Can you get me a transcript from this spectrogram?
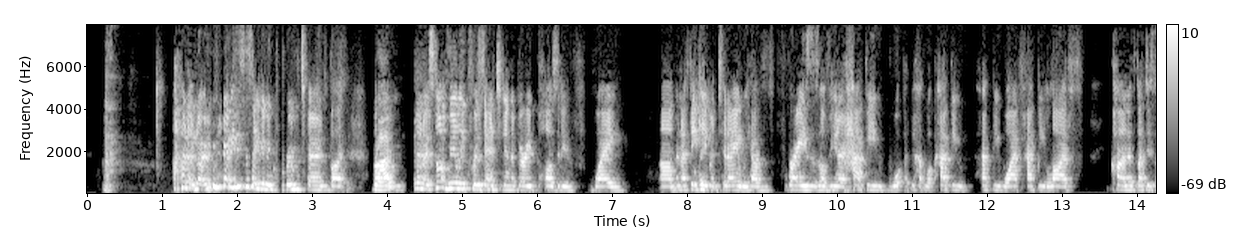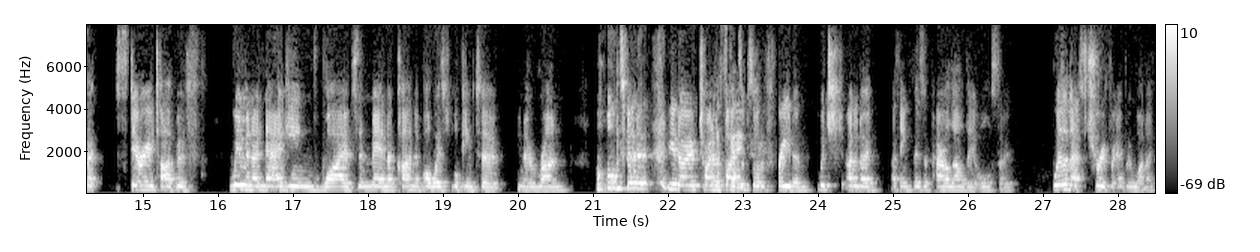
I don't know, maybe this is taking a grim turn, but um, right. I don't know, it's not really presented in a very positive way. Um, and I think even today we have phrases of, you know, happy, happy, happy wife, happy life, kind of like is that stereotype of women are nagging wives and men are kind of always looking to you know, run or to, you know, try to Escape. find some sort of freedom, which I don't know. I think there's a parallel there also. Whether that's true for everyone, I,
